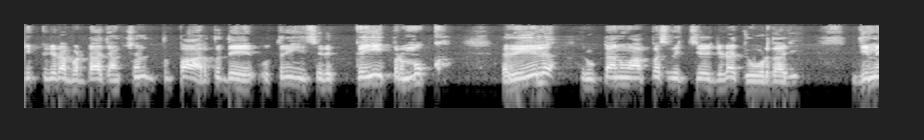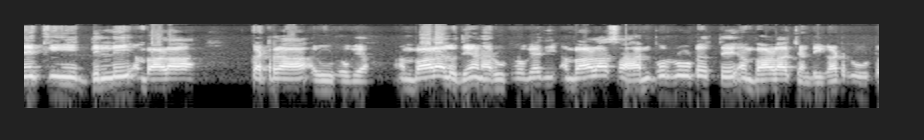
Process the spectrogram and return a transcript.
ਇੱਕ ਜਿਹੜਾ ਵੱਡਾ ਜੰਕਸ਼ਨ ਭਾਰਤ ਦੇ ਉੱਤਰੀ ਹਿੱਸੇ ਦੇ ਕਈ ਪ੍ਰਮੁੱਖ ਰੇਲ ਰੂਟਾਂ ਨੂੰ ਆਪਸ ਵਿੱਚ ਜਿਹੜਾ ਜੋੜਦਾ ਜੀ। ਜਿਵੇਂ ਕਿ ਦਿੱਲੀ, ਅੰਬਾਲਾ, ਕਟਰਾ ਰੂਟ ਹੋ ਗਿਆ। ਅੰਬਾਲਾ, ਲੁਧਿਆਣਾ ਰੂਟ ਹੋ ਗਿਆ ਜੀ। ਅੰਬਾਲਾ, ਸਹਾਰਨਪੁਰ ਰੂਟ ਤੇ ਅੰਬਾਲਾ, ਚੰਡੀਗੜ੍ਹ ਰੂਟ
